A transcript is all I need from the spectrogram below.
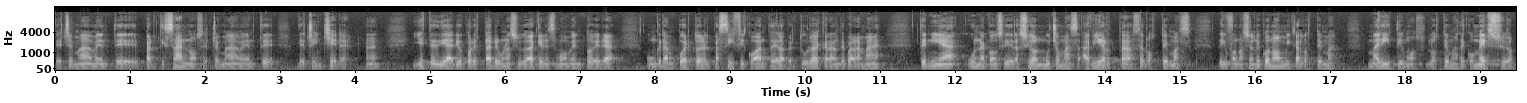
extremadamente partisanos, extremadamente de trinchera. ¿eh? Y este diario, por estar en una ciudad que en ese momento era un gran puerto en el Pacífico antes de la apertura del Canal de Panamá, tenía una consideración mucho más abierta hacia los temas de información económica, los temas marítimos, los temas de comercio,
